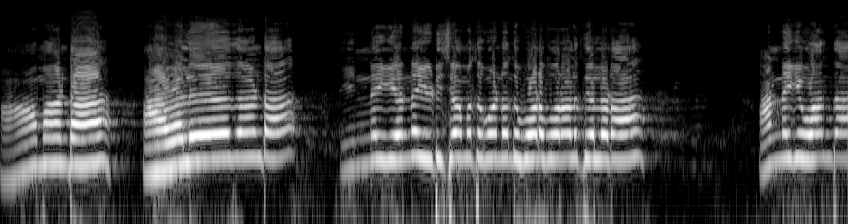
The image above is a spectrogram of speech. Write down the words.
ஆமாண்டா. அவளே தான்டா இன்னைக்கு என்ன இடிச்சாமத்தை கொண்டு வந்து போட போறாலும் தெரியலடா. அன்னைக்கு வந்தா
